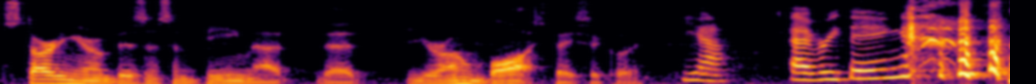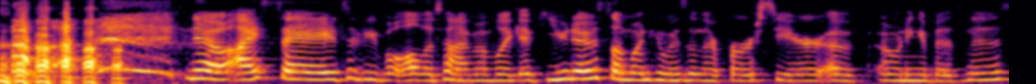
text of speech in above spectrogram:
starting your own business and being that that your own boss basically. Yeah. Everything no, I say to people all the time, I'm like, if you know someone who is in their first year of owning a business,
